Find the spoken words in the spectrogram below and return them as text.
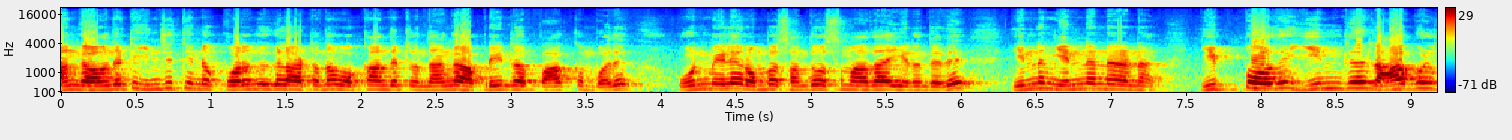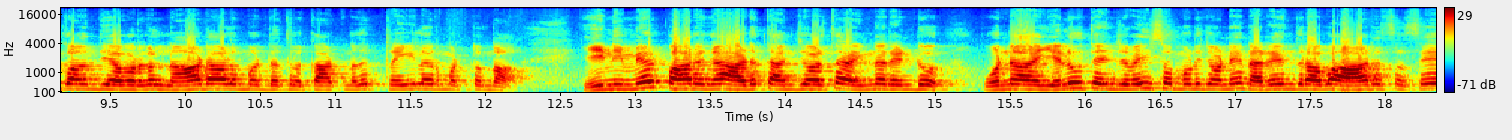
அங்கே வந்துட்டு இஞ்சி தின்ன குரங்குகளாட்டம் தான் உட்காந்துட்டு இருந்தாங்க அப்படின்றத பார்க்கும்போது உண்மையிலே ரொம்ப சந்தோஷமாக தான் இருந்தது. இன்னும் என்னென்ன இப்போது இன்று ராகுல் காந்தி அவர்கள் நாடாளுமன்றத்தில் காட்டினது ட்ரெய்லர் மட்டும்தான். இனிமேல் பாருங்க அடுத்த அஞ்சு வருஷம் இன்னும் ரெண்டு ஒன்று எழுபத்தஞ்சு வயசு முடிஞ்சோடனே நரேந்திராவோ ஆர்எஸ்எஸ்ஸே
